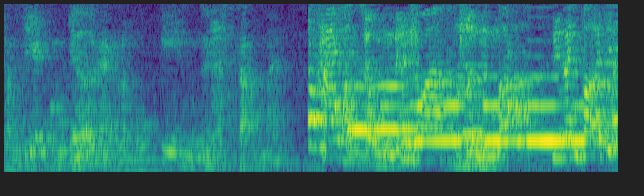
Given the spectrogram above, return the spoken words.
thậm chí anh còn nhớ rằng là một cái người hát sẩm á. Hai vợ chồng đến qua rừng mất đi đánh vợ trước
